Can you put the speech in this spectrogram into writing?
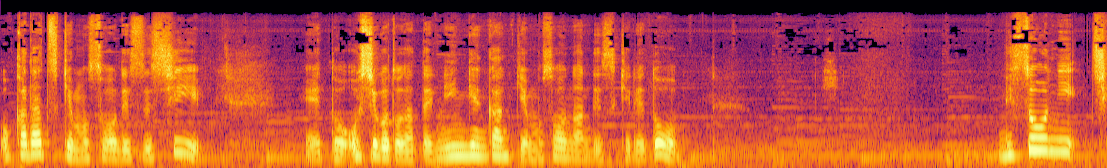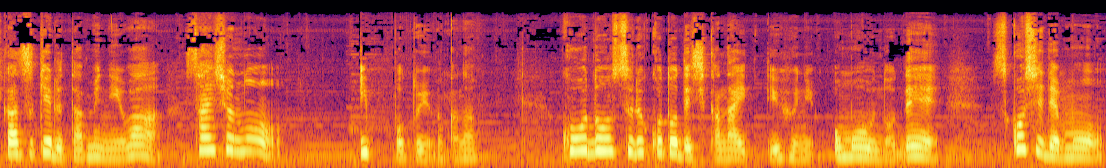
お片付けもそうですし、えーと、お仕事だったり人間関係もそうなんですけれど理想に近づけるためには最初の一歩というのかな。行動することでしかないっていうふうに思うので少しでも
